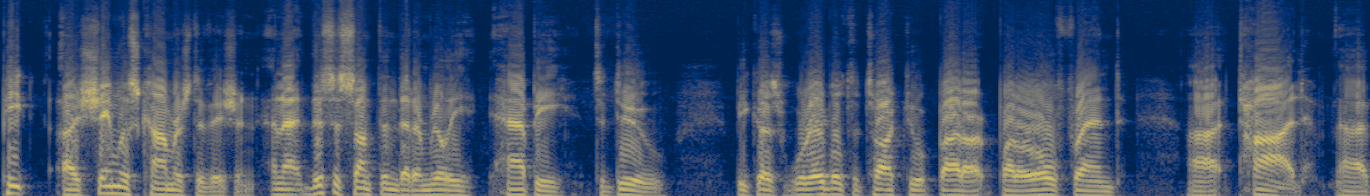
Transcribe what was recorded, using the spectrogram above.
Pete, uh, Shameless Commerce Division, and I, this is something that I'm really happy to do because we're able to talk to about our about our old friend uh, Todd uh,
